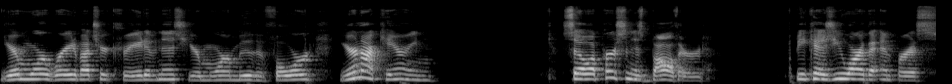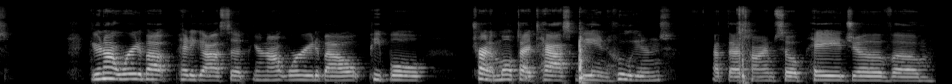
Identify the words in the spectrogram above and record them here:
You're more worried about your creativeness. You're more moving forward. You're not caring. So a person is bothered because you are the empress. You're not worried about petty gossip. You're not worried about people trying to multitask being hooligans at that time. So page of um,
